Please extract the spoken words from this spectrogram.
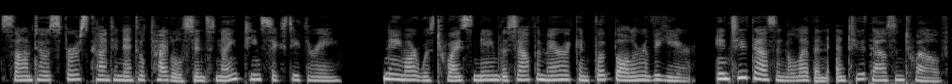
Santos' first continental title since 1963. Neymar was twice named the South American Footballer of the Year, in 2011 and 2012,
